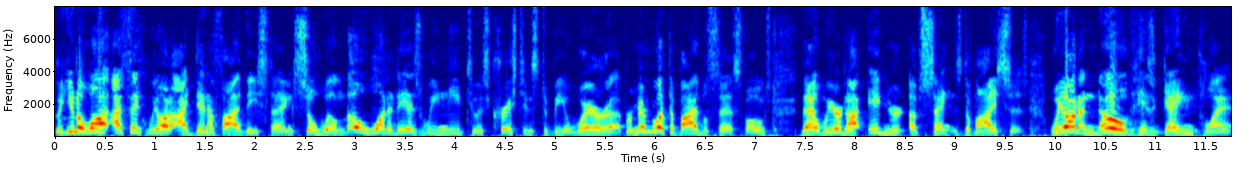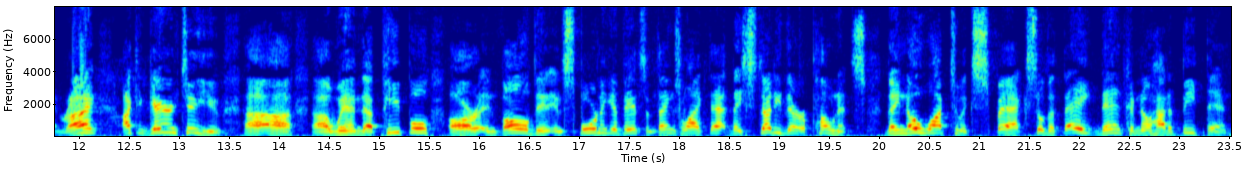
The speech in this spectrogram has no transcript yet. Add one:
But you know what? I think we ought to identify these things so we'll know what it is we need need to, as Christians, to be aware of. Remember what the Bible says, folks, that we are not ignorant of Satan's devices. We ought to know his game plan, right? I can guarantee you, uh, uh, uh, when uh, people are involved in, in sporting events and things like that, they study their opponents. They know what to expect so that they then could know how to beat them.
